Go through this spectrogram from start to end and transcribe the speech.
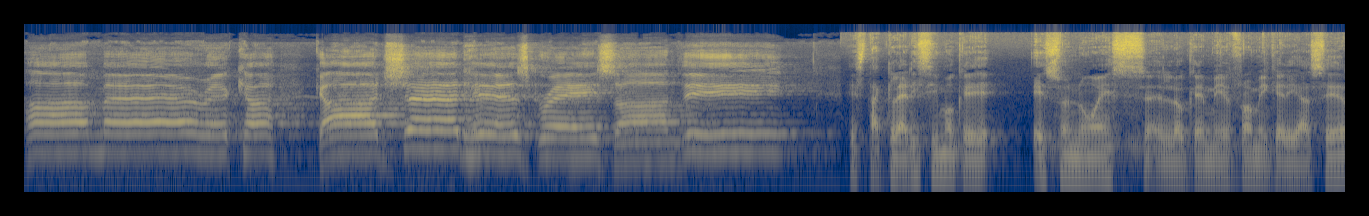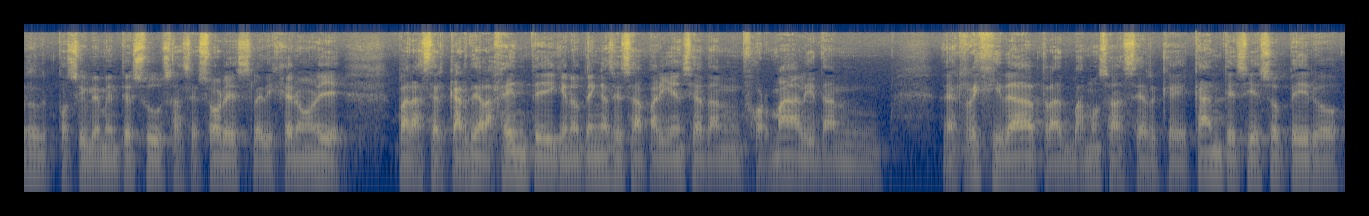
America, God shed his grace on thee. Está clarísimo que eso no es lo que Mitt Romney quería hacer. Posiblemente sus asesores le dijeron, oye, para acercarte a la gente y que no tengas esa apariencia tan formal y tan eh, rígida, vamos a hacer que cantes y eso, pero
